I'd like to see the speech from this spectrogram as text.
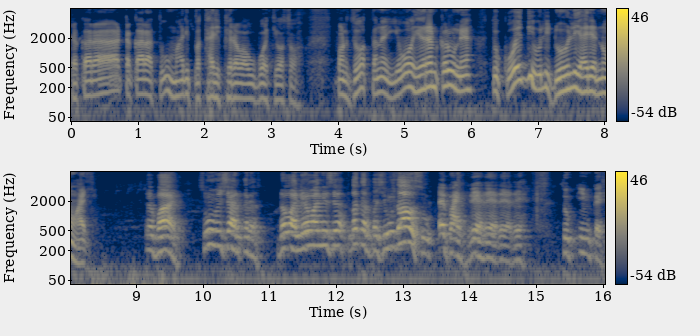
ટકારા ટકારા તું મારી પથારી ફેરવવા ઊભો થયો છો. પણ જો તને એવો હેરાન કરું ને તું કોઈ દી ઓલી ડોહલી હારે ન હાલ. એ ભાઈ શું વિચાર કરે? દવા લેવાની છે નકર પછી હું જાઉં છું. એ ભાઈ રે રે રે રે. તું એમ કહી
